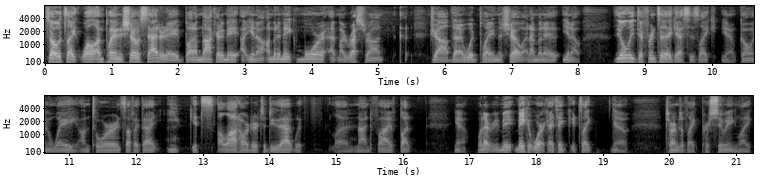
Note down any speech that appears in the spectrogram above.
so it's like, well, I'm playing a show Saturday, but I'm not going to make, uh, you know, I'm going to make more at my restaurant job than I would playing the show. And I'm going to, you know, the only difference, I guess, is like, you know, going away on tour and stuff like that. You, it's a lot harder to do that with uh, nine to five, but, you know, whatever, you make, make it work. I think it's like, you know, in terms of like pursuing like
